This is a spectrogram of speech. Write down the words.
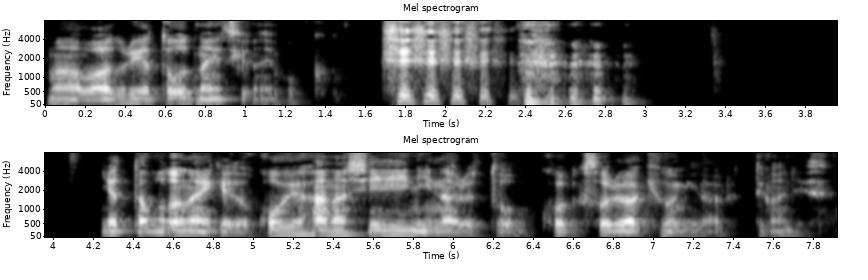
まあワードルやったことないんですけどね、僕。やったことないけど、こういう話になると、こそれは興味があるって感じです。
